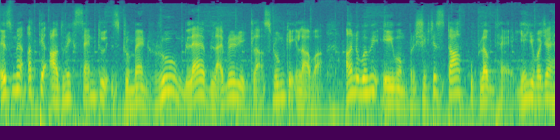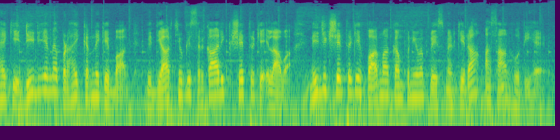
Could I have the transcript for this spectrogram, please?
इसमें अत्याधुनिक central instrument room lab library classroom के अलावा अनुभवी एवं प्रशिक्षित स्टाफ उपलब्ध है। यही वजह है कि डीडीएम में पढ़ाई करने के बाद विद्यार्थियों की सरकारी क्षेत्र के अलावा निजी क्षेत्र के फार्मा कंपनियों में प्लेसमेंट की राह आसान होती है।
